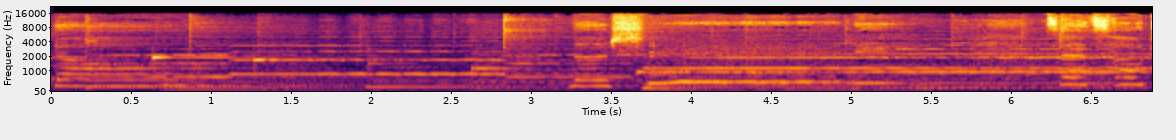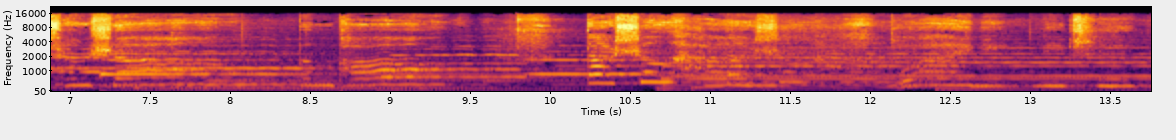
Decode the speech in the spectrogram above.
笑，那是你在操场上奔跑，大声喊我爱你，你知不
